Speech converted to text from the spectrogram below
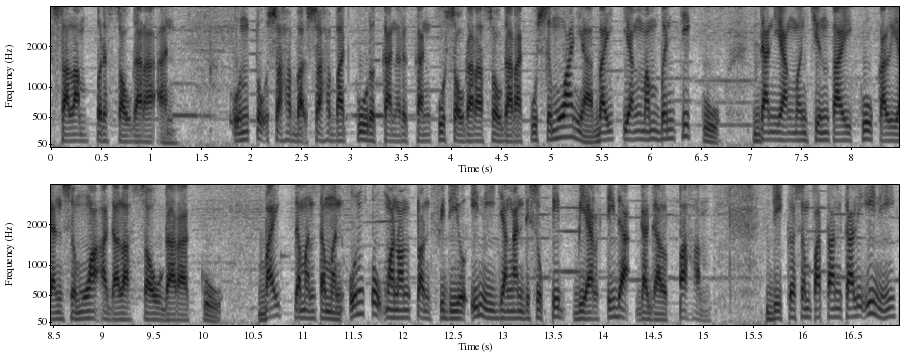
Salam persaudaraan. Untuk sahabat-sahabatku, rekan-rekanku, saudara-saudaraku semuanya, baik yang membenciku dan yang mencintaiku, kalian semua adalah saudaraku. Baik teman-teman, untuk menonton video ini jangan disukip biar tidak gagal paham. Di kesempatan kali ini,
